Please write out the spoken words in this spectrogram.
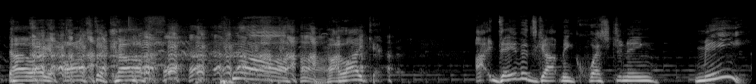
I like it. Off the cuff. I like it. I, David's got me questioning me.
